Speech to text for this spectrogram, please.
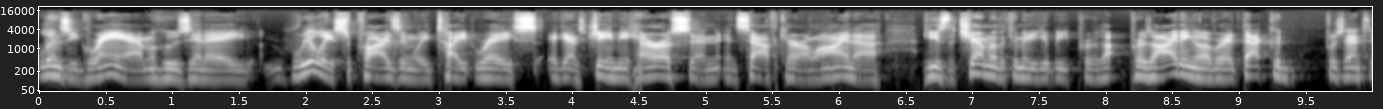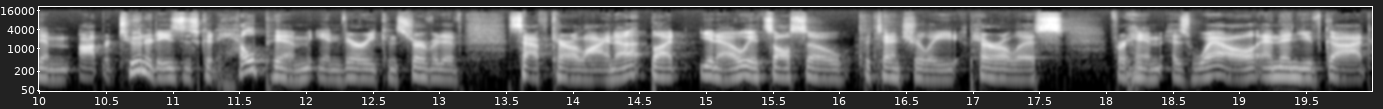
Lindsey Graham, who's in a really surprisingly tight race against Jamie Harrison in South Carolina. He's the chairman of the committee. He'll be presiding over it. That could present him opportunities. This could help him in very conservative South Carolina, but you know, it's also potentially perilous for him as well. And then you've got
